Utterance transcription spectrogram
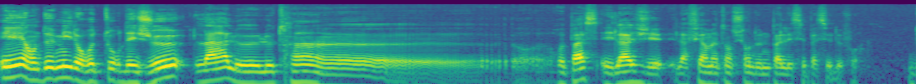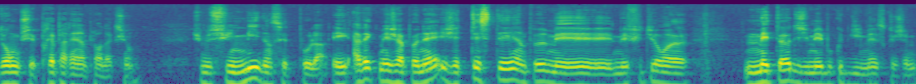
Et en 2000, au retour des Jeux, là, le, train euh, repasse. Et là, j'ai la ferme intention de ne pas le laisser passer deux fois. Donc, j'ai préparé un plan d'action. Je me suis mis dans cette peau-là. Et avec mes Japonais, j'ai testé un peu mes, mes futures euh, méthodes. J'y mets beaucoup de guillemets parce que j'aime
